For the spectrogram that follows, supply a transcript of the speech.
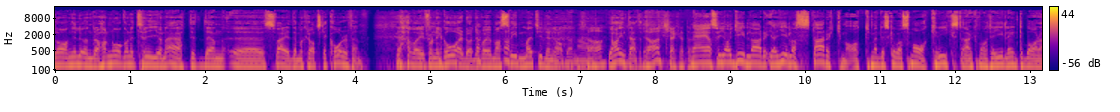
Daniel undrar, har någon i trion ätit den eh, Sverigedemokratiska korven? Det här var ju från igår då, det var ju, man svimmar ju tydligen av den. Ja. Jag har inte ätit Jag den. har inte käkat den. Nej, alltså jag gillar, jag gillar stark mat, men det ska vara smakrik stark mat. Jag gillar inte bara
